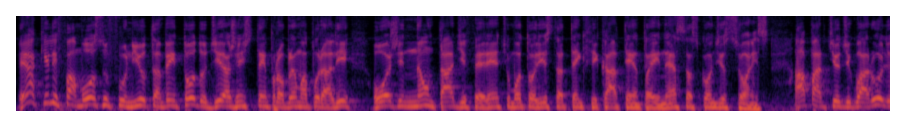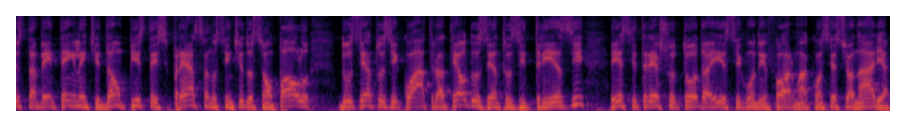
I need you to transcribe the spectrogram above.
É aquele famoso funil também, todo dia a gente tem problema por ali. Hoje não está diferente, o motorista tem que ficar atento aí nessas condições. A partir de Guarulhos também tem lentidão, pista expressa no sentido São Paulo, 204 até o 213. Esse trecho todo aí, segundo informe informa a concessionária,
